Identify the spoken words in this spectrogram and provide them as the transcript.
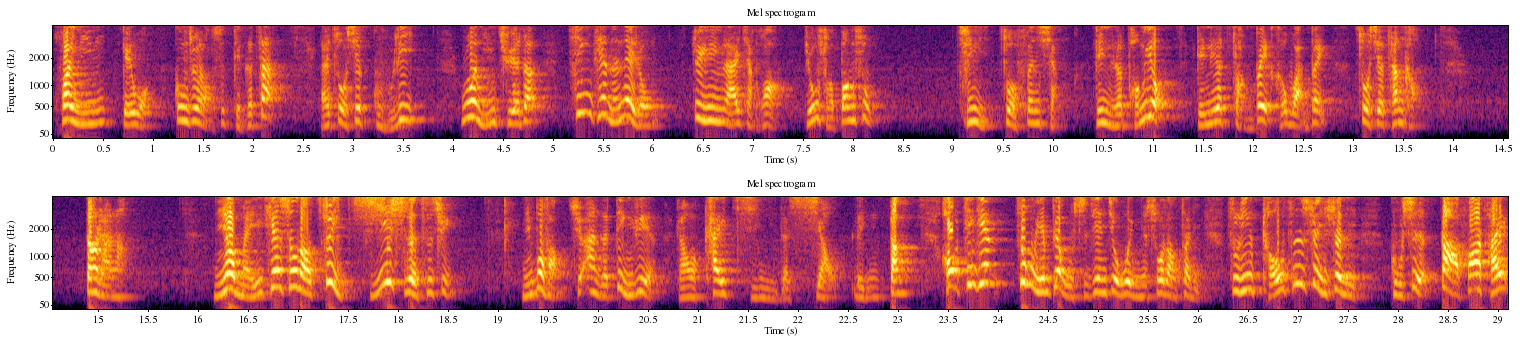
欢迎您给我龚俊老师点个赞，来做些鼓励。如果您觉得今天的内容对于您来讲话有所帮助，请你做分享给你的朋友、给你的长辈和晚辈做些参考。当然了，你要每一天收到最及时的资讯，您不妨去按个订阅，然后开启你的小铃铛。好，今天中原标股时间就为您说到这里，祝您投资顺顺利。股市大发财，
